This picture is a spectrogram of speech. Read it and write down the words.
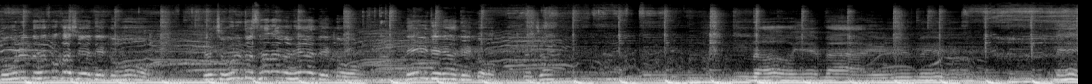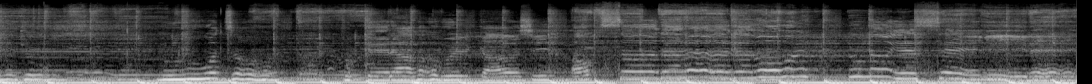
또 오늘도 행복하셔야 되고, 그렇죠. 오늘도 사랑을 해야 되고, 내일도 해야 되고, 그렇죠. 너의 마음을 내게 무엇도 부끄러울 것이 없어 다 생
